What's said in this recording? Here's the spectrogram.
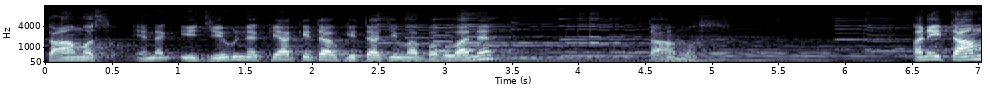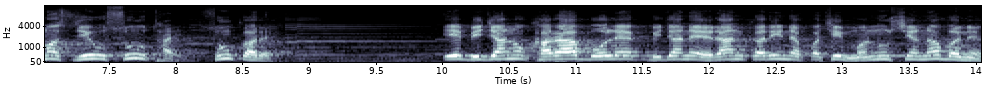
તામસ, એને એ જીવને ક્યાં કીધા? ગીતાજીમાં ભગવાને? તામસ. અને એ તામસ જીવ શું થાય? શું કરે? એ બીજાનું ખરાબ બોલે, બીજાને હેરાન કરીને પછી મનુષ્ય ન બને.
